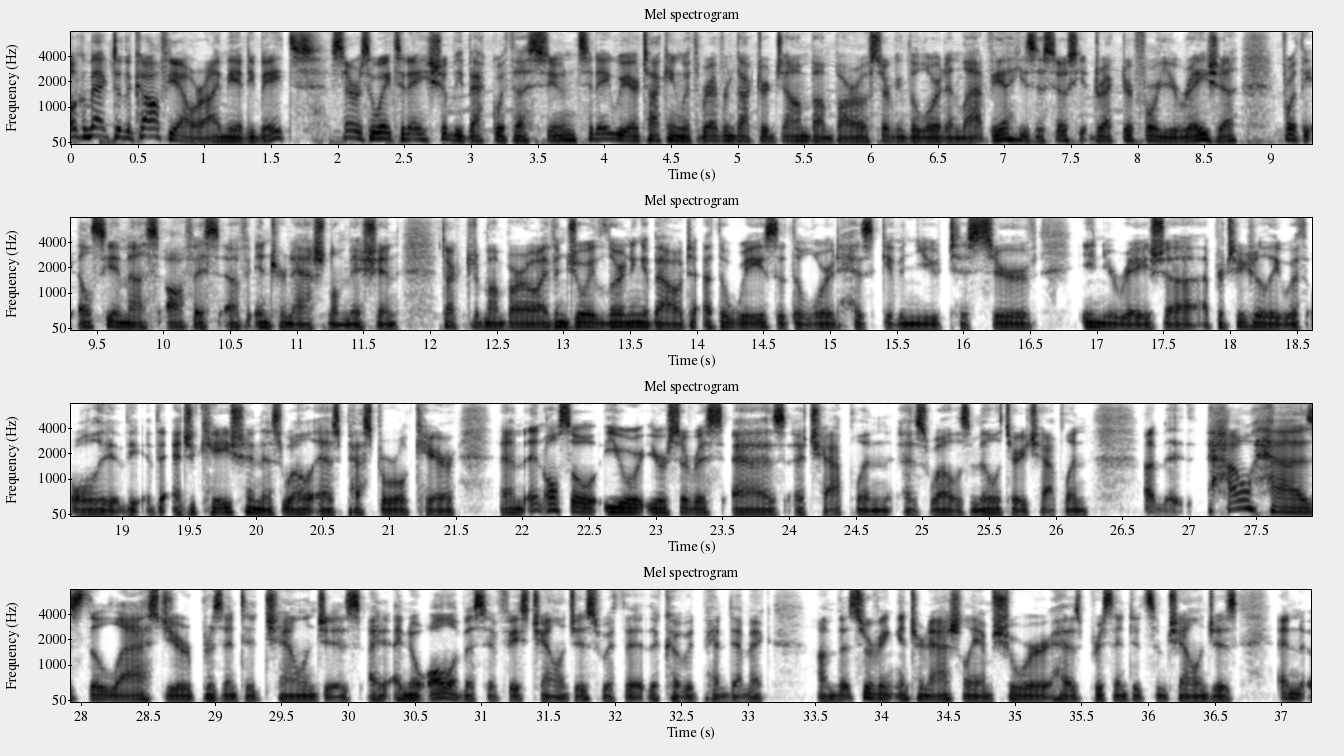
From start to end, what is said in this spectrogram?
Welcome back to the Coffee Hour. I'm Andy Bates. Sarah's away today. She'll be back with us soon. Today we are talking with Reverend Dr. John Bombaro, serving the Lord in Latvia. He's Associate Director for Eurasia for the LCMS Office of International Mission. Dr. Bombaro, I've enjoyed learning about uh, the ways that the Lord has given you to serve in Eurasia, uh, particularly with all the, the, the, education as well as pastoral care, um, and also your, your service as a chaplain as well as a military chaplain. Uh, how has the last year presented challenges? Challenges. I, I, know all of us have faced challenges with the, the COVID pandemic, um, but serving internationally, I'm sure, has presented some challenges. And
